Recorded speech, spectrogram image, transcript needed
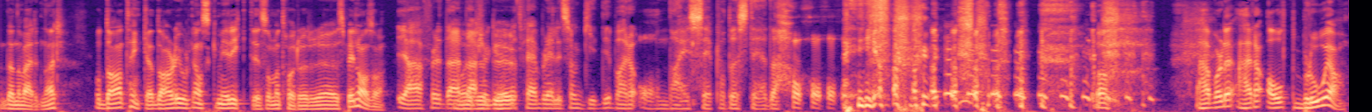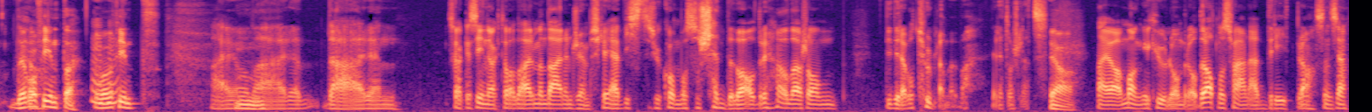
denne verden her. Og da tenker jeg, da har du gjort ganske mye riktig som et horrorspill, altså. Ja, for det, er- det er så gøy, for jeg ble litt sånn giddy. Bare å nei, se på det stedet. Ho, ho, ho. Her, var det, her er alt blod, ja. Det var fint, det. Det var fint. Nei, og det er, det er en Skal ikke si nøyaktig hva det er, men det er en jumpscare jeg visste skulle komme, og så skjedde det aldri. Og det er sånn De drev og tulla med meg, rett og slett. Ja. Nei, ja, mange kule områder. Atmosfæren er dritbra, syns jeg.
